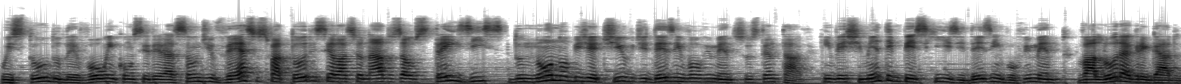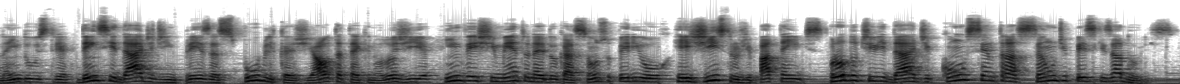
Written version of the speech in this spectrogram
O estudo levou em consideração diversos fatores relacionados aos três Is do nono Objetivo de Desenvolvimento Sustentável: investimento em pesquisa e desenvolvimento, valor agregado na indústria, densidade de empresas públicas de alta tecnologia, investimento na educação superior, registro de patentes, produtividade e concentração de pesquisadores.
